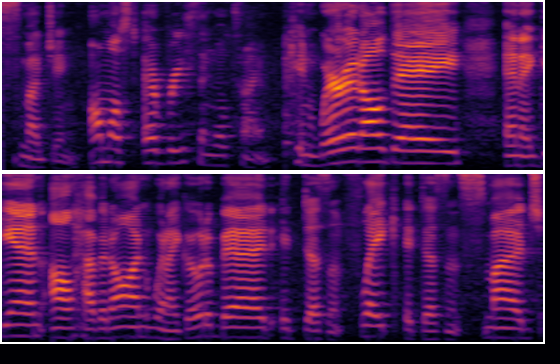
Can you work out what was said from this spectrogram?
smudging almost every single time. I can wear it all day and again I'll have it on when I go to bed. It doesn't flake, it doesn't smudge.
